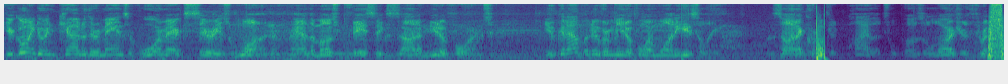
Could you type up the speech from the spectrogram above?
You're going to encounter the remains of Warmech Series 1 and the most basic XADA mutaforms. You can outmaneuver Mutaform 1 easily. The XADA corrupted pilots will pose a larger threat.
